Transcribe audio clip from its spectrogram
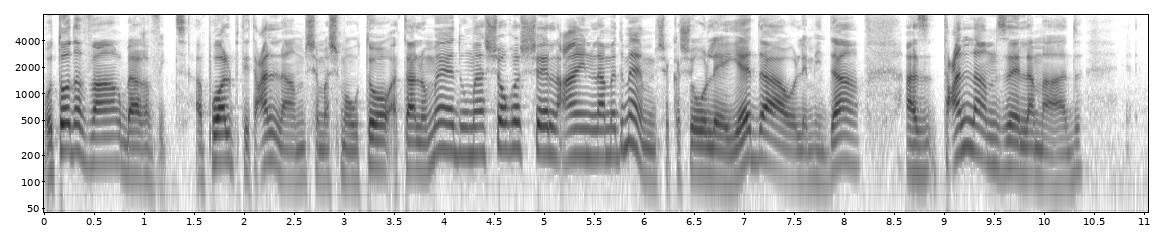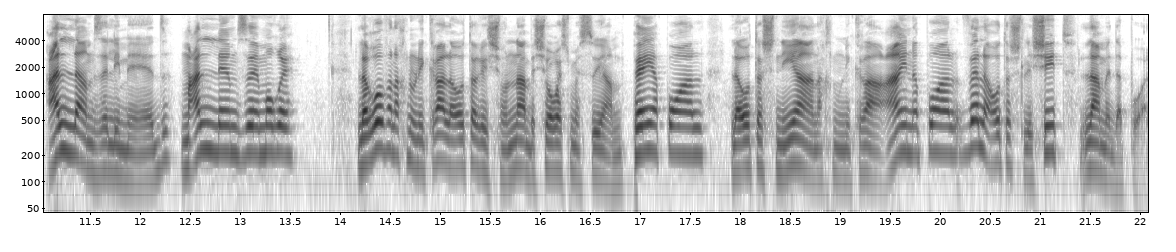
אותו דבר בערבית. הפועל פתיתעלם, שמשמעותו אתה לומד, הוא מהשורש של עין ל"מ, שקשור לידע או למידה. אז תעלם זה למד, עלם זה לימד, מעלם זה מורה. לרוב אנחנו נקרא לאות הראשונה בשורש מסוים פ' הפועל, לאות השנייה אנחנו נקרא עין הפועל, ולאות השלישית למד הפועל.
